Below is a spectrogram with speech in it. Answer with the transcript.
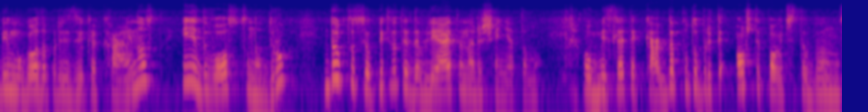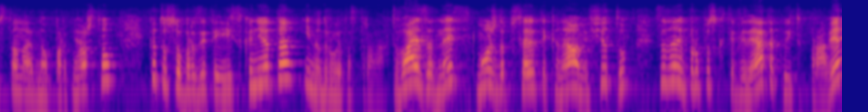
би могъл да предизвика крайност и недоволството на друг, докато се опитвате да влияете на решенията му. Обмислете как да подобрите още повече стабилността на едно партньорство, като съобразите исканията и на другата страна. Това е за днес. Може да последвате канала ми в YouTube, за да не пропускате видеята, които правя,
